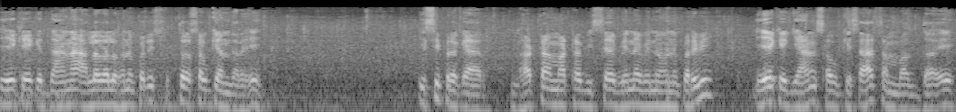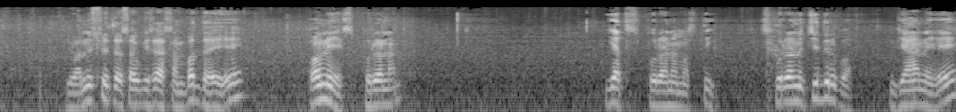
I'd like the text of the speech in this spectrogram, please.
एक एक दाना अलग अलग होने पर सूत्र सबके अंदर है। इसी प्रकार घट मठ विषय भिन्न भिन्न होने पर भी एक ज्ञान सबके साथ संबद्ध है। जो अनुसूचित सबके साथ संबद्ध है, कौन है? स्फुरन। यथ अस्ति स्फुरन चिद रूप ज्ञान है,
